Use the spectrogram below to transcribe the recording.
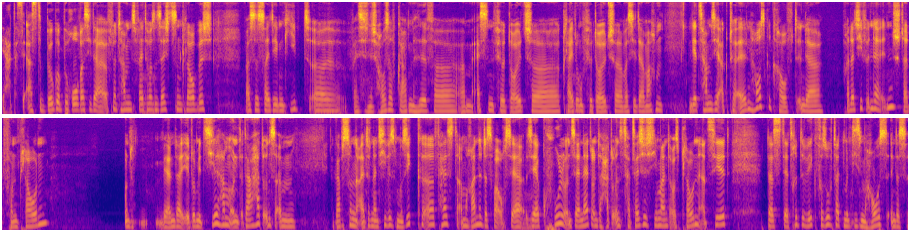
ja, das erste Bürgerbüro, was sie da eröffnet haben, 2016, glaube ich, was es seitdem gibt, äh, weiß ich nicht, Hausaufgabenhilfe, ähm, Essen für Deutsche, Kleidung für Deutsche, was sie da machen. Und jetzt haben sie aktuell ein Haus gekauft in der relativ in der Innenstadt von Plauen und werden da ihr Domizil haben. Und da hat uns ähm, da gab es so ein alternatives Musikfest am Rande, das war auch sehr, sehr cool und sehr nett. Und da hat uns tatsächlich jemand aus Plauen erzählt, dass der dritte Weg versucht hat, mit diesem Haus in das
